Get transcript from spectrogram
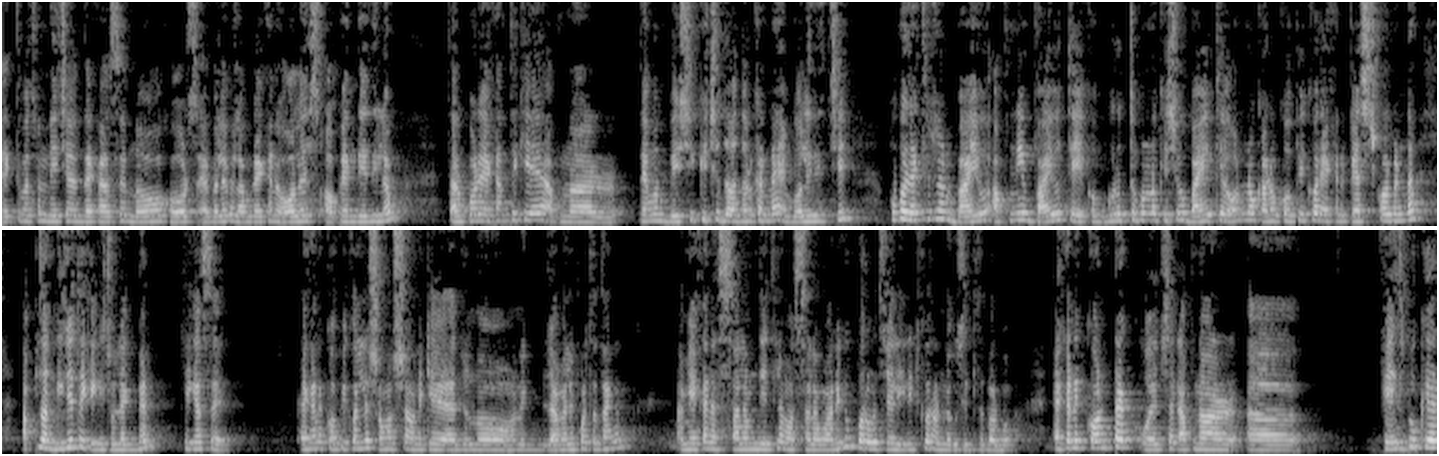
দেখতে পাচ্ছেন, নিচে দেখা আছে নো হোর্স অ্যাভেলেবেল আমরা এখানে অলওয়েজ ওপেন দিয়ে দিলাম। তারপরে এখান থেকে আপনার তেমন বেশি কিছু দেওয়ার দরকার নাই, আমি বলে দিচ্ছি। উপরে দেখতে পাচ্ছেন, বায়ু, আপনি বায়ুতে খুব গুরুত্বপূর্ণ কিছু, বায়ুতে অন্য কারও কপি করে এখানে পেস্ট করবেন না। আপনার নিজে থেকে কিছু লিখবেন, ঠিক আছে? এখানে কপি করলে সমস্যা, অনেকে এর জন্য অনেক ঝামেলা পড়তে থাকেন। আমি এখানে সালাম দিয়ে দিলাম, আসসালামু আলাইকুম পরবর্তী এডিট করে অন্য কিছু দিতে পারব। এখানে কন্ট্যাক্ট ওয়েবসাইট আপনার ফেসবুকের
